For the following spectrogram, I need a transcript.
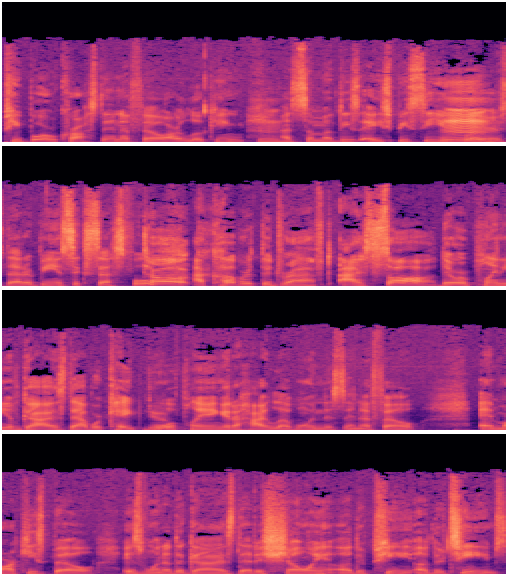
people across the NFL are looking mm. at some of these HBCU mm. players that are being successful. Talk. I covered the draft. I saw there were plenty of guys that were capable of playing at a high level in this NFL, and Markquese Bell is one of the guys that is showing other pe- other teams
